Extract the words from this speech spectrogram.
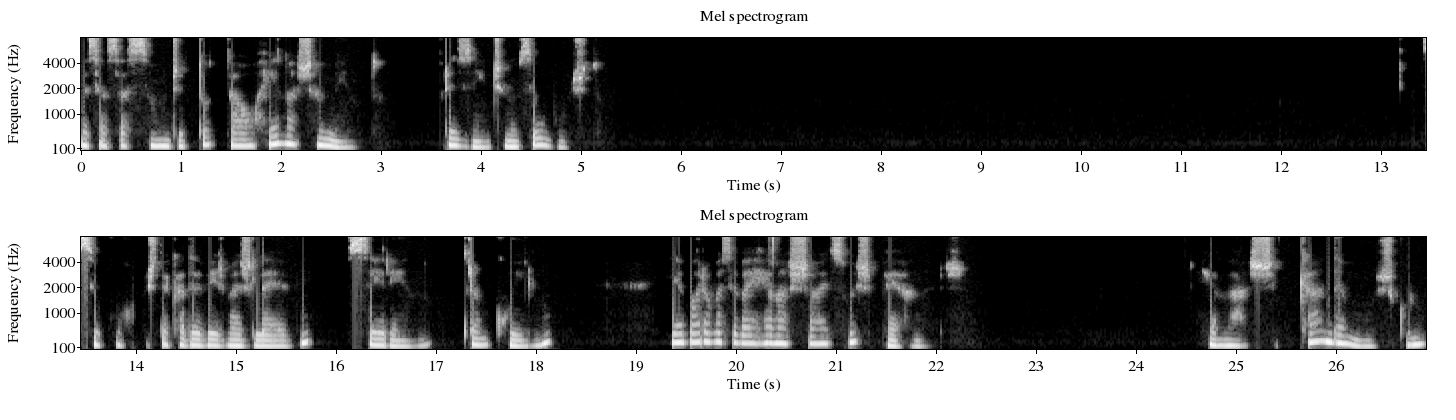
a sensação de total relaxamento presente no seu busto. Seu corpo está cada vez mais leve, sereno, tranquilo. E agora você vai relaxar as suas pernas. Relaxe cada músculo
